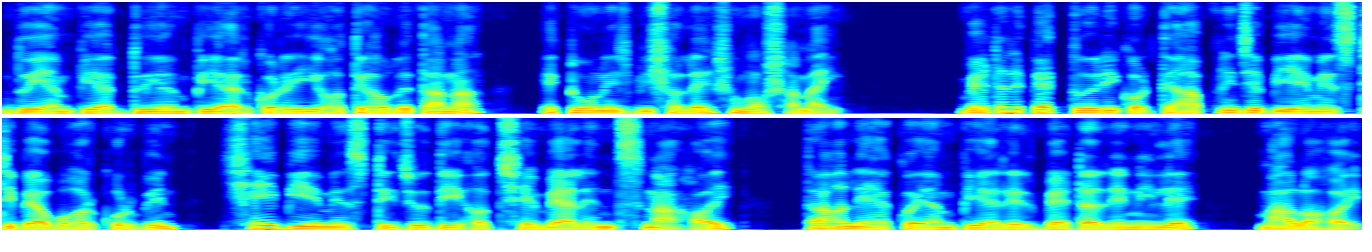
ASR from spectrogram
দুই অ্যাম্পিয়ার দুই অ্যাম্পিয়ার করেই হতে হবে তা না। একটু উনিশ বিশ হলে সমস্যা নাই। ব্যাটারি প্যাক তৈরি করতে আপনি যে বিএমএসটি ব্যবহার করবেন, সেই বিএমএসটি যদি হচ্ছে ব্যালেন্স না হয়, তাহলে একই অ্যাম্পিয়ারের ব্যাটারি নিলে ভালো হয়।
